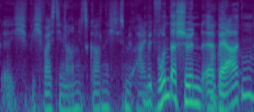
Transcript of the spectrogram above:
ich, ich weiß die Namen jetzt gerade nicht, die ist mir peinlich. Mit wunderschönen äh, Bergen,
